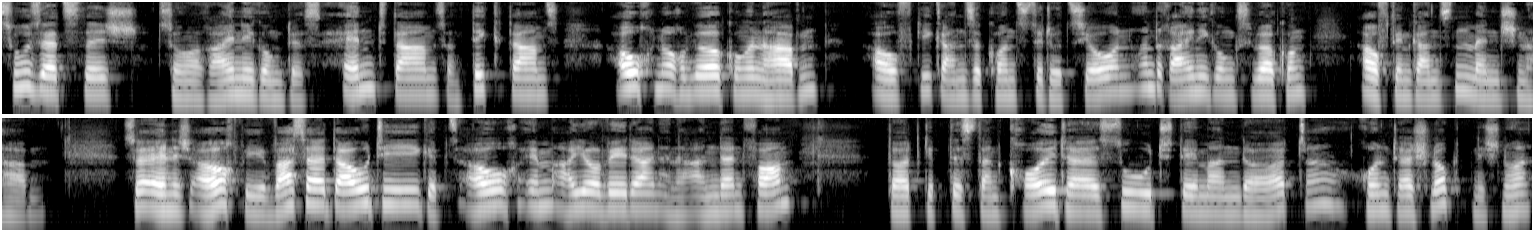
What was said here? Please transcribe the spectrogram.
zusätzlich zur Reinigung des Enddarms und Dickdarms auch noch Wirkungen haben auf die ganze Konstitution und Reinigungswirkung auf den ganzen Menschen haben. So ähnlich auch wie Wasserdauti gibt es auch im Ayurveda in einer anderen Form. Dort gibt es dann Kräutersud, den man dort äh, runterschluckt, nicht nur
